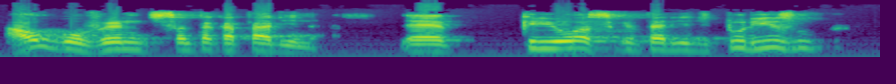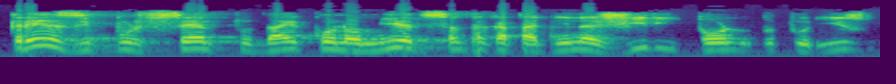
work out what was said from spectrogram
ao governo de Santa Catarina. É, criou a Secretaria de Turismo, 13% da economia de Santa Catarina gira em torno do turismo,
